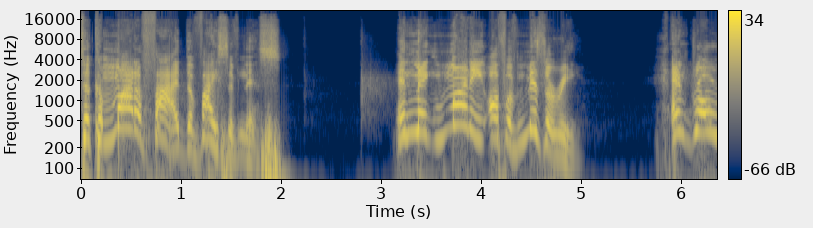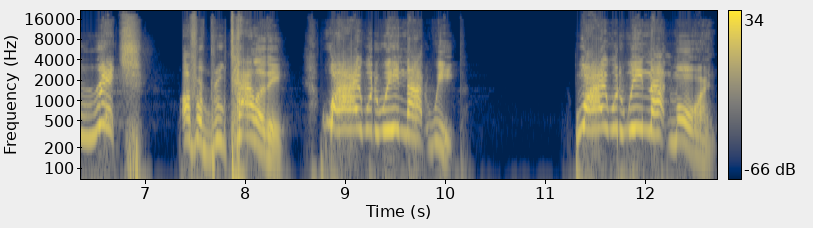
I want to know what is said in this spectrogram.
to commodify divisiveness and make money off of misery and grow rich off of brutality. Why would we not weep? Why would we not mourn?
